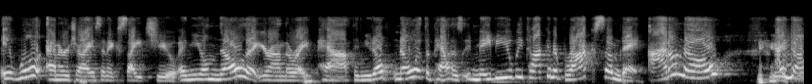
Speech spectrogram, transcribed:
it will energize and excite you and you'll know that you're on the right path and you don't know what the path is. Maybe you'll be talking to Brock someday. I don't know I know.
